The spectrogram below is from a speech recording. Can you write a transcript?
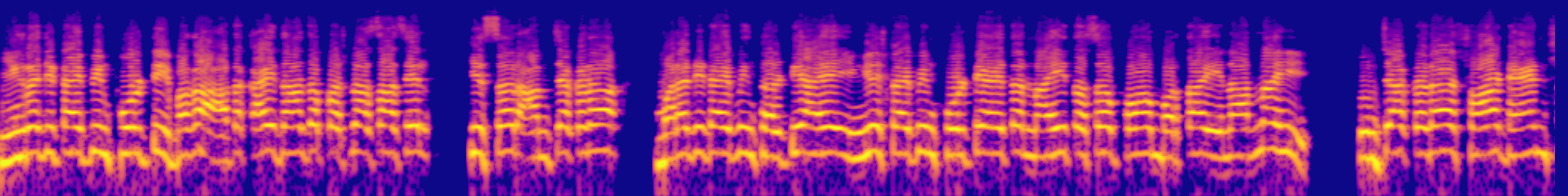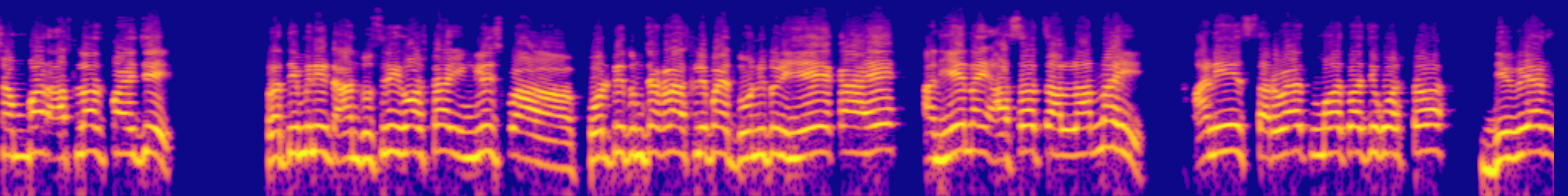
इंग्रजी टायपिंग फोर्टी बघा आता काही जणांचा प्रश्न असा असेल की सर आमच्याकडं मराठी टायपिंग थर्टी आहे इंग्लिश टायपिंग फोर्टी आहे तर नाही तसं फॉर्म भरता येणार नाही. तुमच्याकडं शॉर्ट हँड शंभर असलंच पाहिजे. प्रति मिनिट आणि दुसरी गोष्ट इंग्लिश फोर्टी तुमच्याकडे असली पाहिजे. दोन्हीतून हे एक आहे आणि हे नाही असं चालणार नाही. आणि सर्वात महत्वाची गोष्ट दिव्यांग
